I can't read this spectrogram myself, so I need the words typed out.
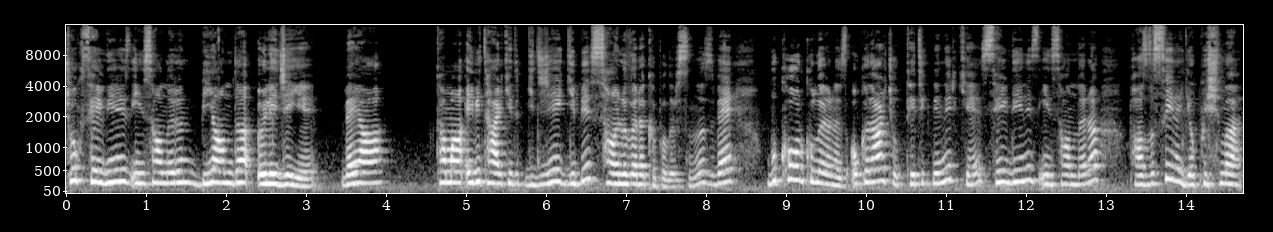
çok sevdiğiniz insanların bir anda öleceği veya tamam evi terk edip gideceği gibi sanrılara kapılırsınız ve bu korkularınız o kadar çok tetiklenir ki sevdiğiniz insanlara fazlasıyla yapışma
